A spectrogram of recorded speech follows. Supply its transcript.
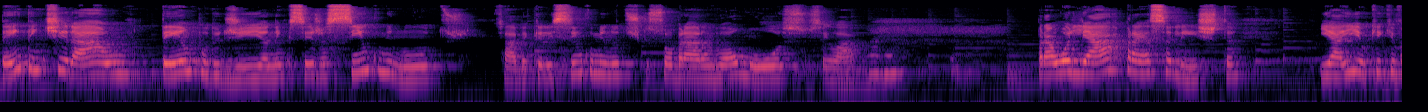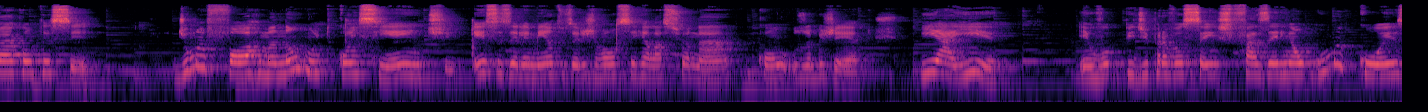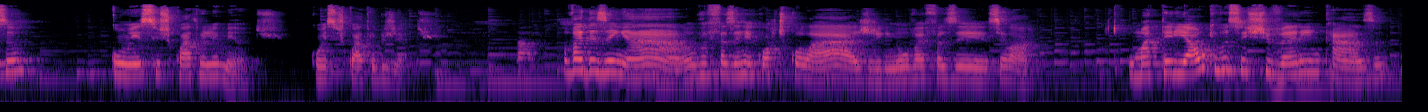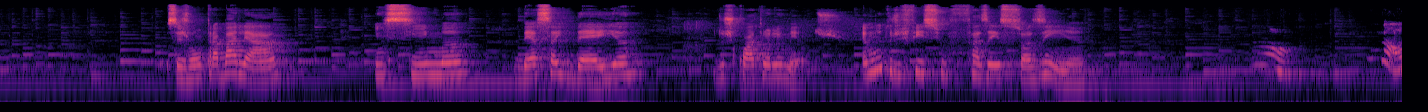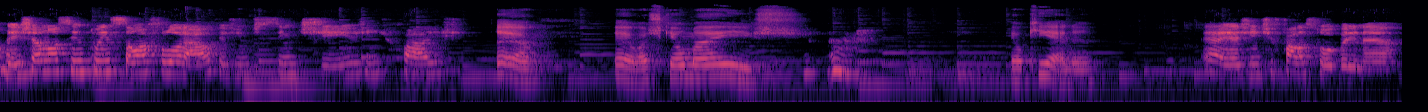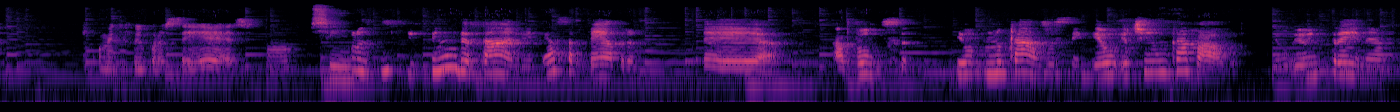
Tentem tirar um tempo do dia, nem que seja cinco minutos, sabe? Aqueles cinco minutos que sobraram do almoço, sei lá, para olhar para essa lista e aí o que, que vai acontecer? De uma forma não muito consciente, esses elementos eles vão se relacionar com os objetos. E aí eu vou pedir para vocês fazerem alguma coisa com esses quatro elementos, com esses quatro objetos. Tá? Ou vai desenhar, ou vai fazer recorte colagem, ou vai fazer, sei lá, o material que vocês tiverem em casa, vocês vão trabalhar em cima dessa ideia dos quatro elementos. É muito difícil fazer isso sozinha? Não, Não, deixa a nossa intuição aflorar o que a gente sentir, a gente faz. É, é, eu acho que é o mais. É o que é, né? É, e a gente fala sobre, né? Como é que foi o processo e tal. Sim. Inclusive, tem um detalhe, essa pedra é, avulsa, eu, no caso, assim, eu, eu tinha um cavalo. Eu, eu entrei, né?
